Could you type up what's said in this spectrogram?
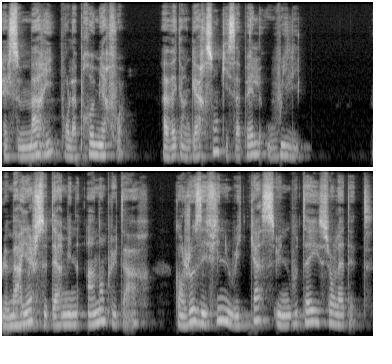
elle se marie pour la première fois avec un garçon qui s'appelle Willy. Le mariage se termine un an plus tard quand Joséphine lui casse une bouteille sur la tête.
